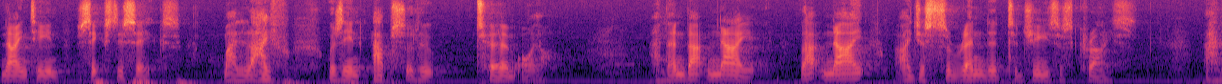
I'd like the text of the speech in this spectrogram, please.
1966. My life was in absolute turmoil. And then that night, that night, I just surrendered to Jesus Christ. And,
